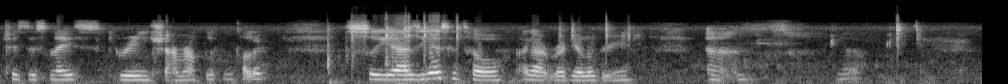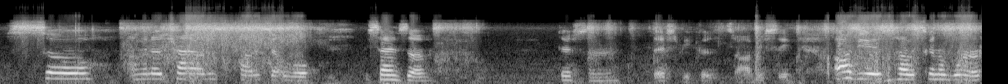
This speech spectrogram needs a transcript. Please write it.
which is this nice green shamrock looking color. So yeah, as you guys can tell, I got red, yellow, green, and yeah. So I'm gonna try all these products that will, besides the this and this because it's obviously obvious how it's gonna work.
